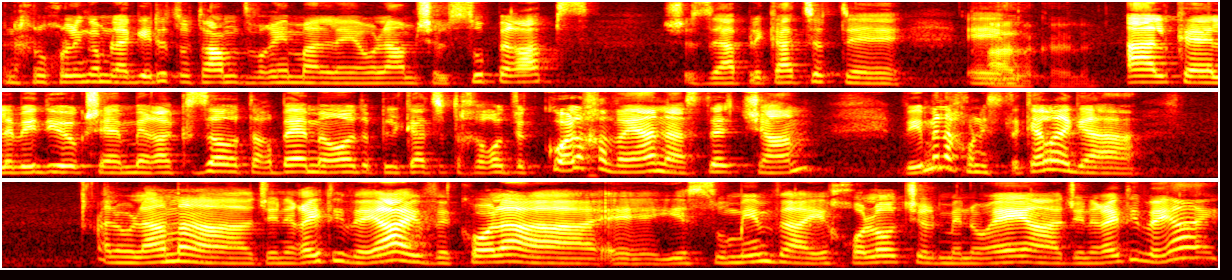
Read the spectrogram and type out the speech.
אנחנו יכולים גם להגיד את אותם דברים על אה, עולם של סופר אפס, שזה אפליקציות... אה, אה, על כאלה. על כאלה, בדיוק, שהן מרכזות הרבה מאוד אפליקציות אחרות, וכל החוויה נעשית שם. ואם אנחנו נסתכל רגע על עולם ה-Generative AI וכל היישומים והיכולות של מנועי ה-Generative AI,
